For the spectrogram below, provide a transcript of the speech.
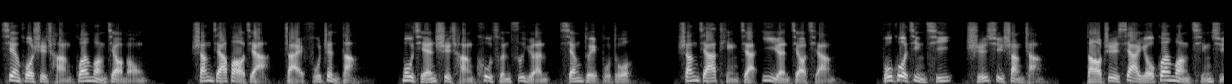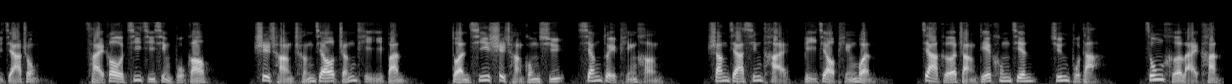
现货市场观望较浓，商家报价窄幅震荡。目前市场库存资源相对不多，商家挺价意愿较强。不过近期持续上涨，导致下游观望情绪加重。采购积极性不高，市场成交整体一般，短期市场供需相对平衡，商家心态比较平稳，价格涨跌空间均不大。综合来看，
